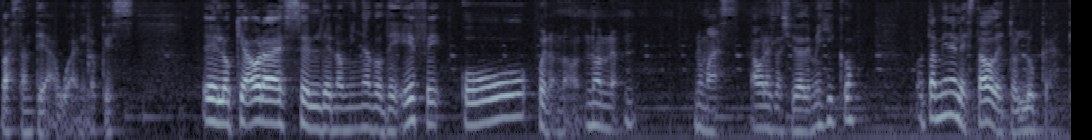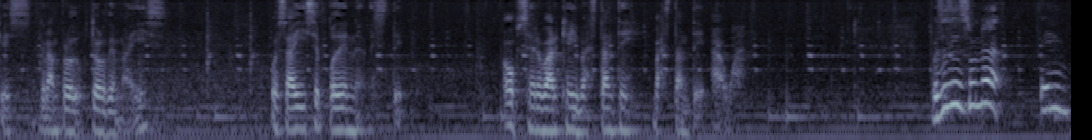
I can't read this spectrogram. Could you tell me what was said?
bastante agua en lo que es eh, lo que ahora es el denominado DF o, bueno, no, no, no, no más, ahora es la Ciudad de México, o también el estado de Toluca, que es gran productor de maíz. Pues ahí se pueden este, observar que hay bastante, bastante agua. Pues ese es una, un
